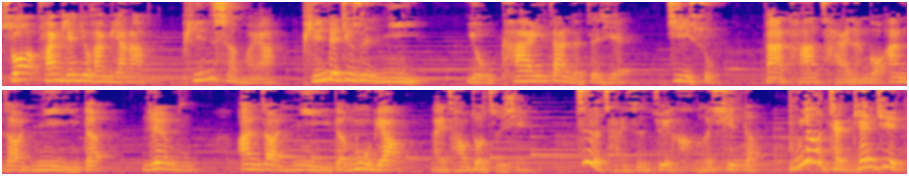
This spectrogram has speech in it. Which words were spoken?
说翻篇就翻篇了？凭什么呀？凭的就是你有开战的这些技术，那他才能够按照你的任务，按照你的目标来操作执行，这才是最核心的。不要整天去，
